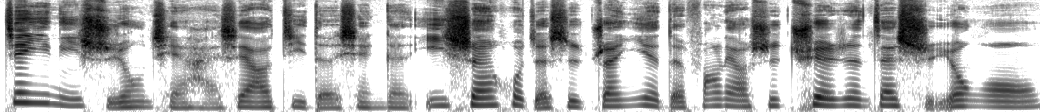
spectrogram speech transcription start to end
建议你使用前还是要记得先跟医生或者是专业的芳疗师确认再使用哦。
